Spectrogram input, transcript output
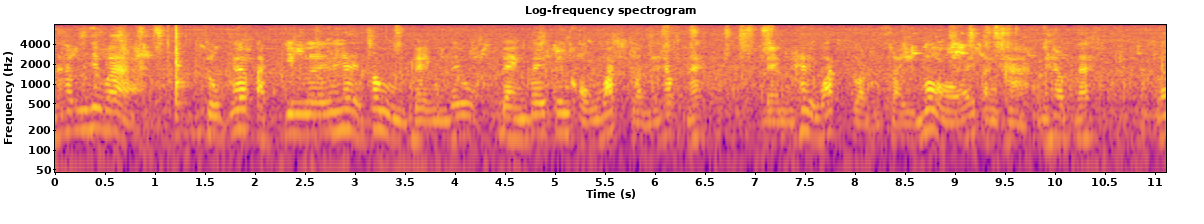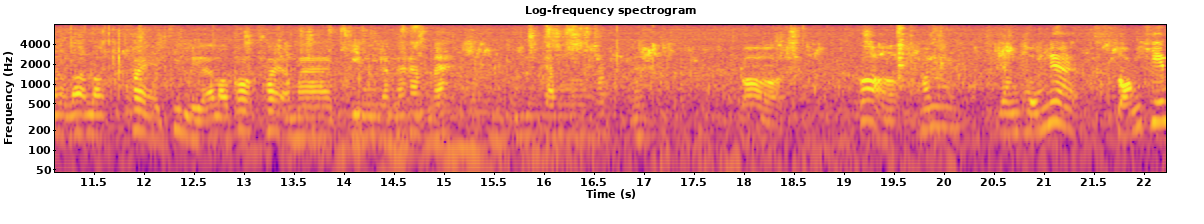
นะครับ ไม่ใช่ว่าสุกแล้วตักกินเลยไม่ใช่ต้องแบ่งไปแบ่งไปเป็นของวัดก่อนนะครับนะ แบ่งให้วัดก่อนใส่หม้อไว้ต่างหากนะครับนะแล้วแล้วเราค่อยที่เหลือเราก็ค่อยเอามากินกันนะครับนะกินกันครับนะก็ก็มันอย่างผมเนี่ยสองชิ้น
